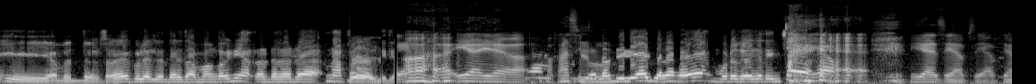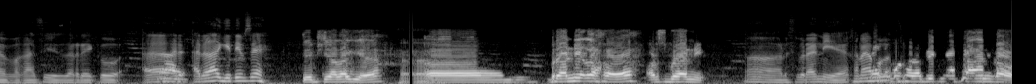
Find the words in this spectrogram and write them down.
iya betul. Soalnya gue lihat dari tampang kau ini rada-rada kenapa gitu. Oh iya iya. Makasih. Dalam diri aja lah kau ya. Mau deketin cewek. cewek ya. Iya siap siap. Ya makasih Mister Deku. Eh, Nah. ada, ada lagi tipsnya? Tipsnya lagi ya. Em, berani lah kau ya. Harus berani. Oh, harus berani ya. Kenapa? Berani. Menghadapi kenyataan kau.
